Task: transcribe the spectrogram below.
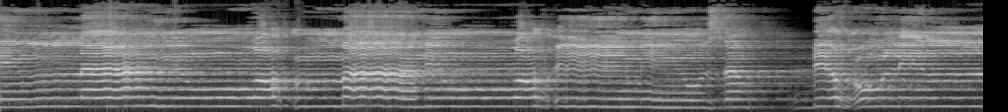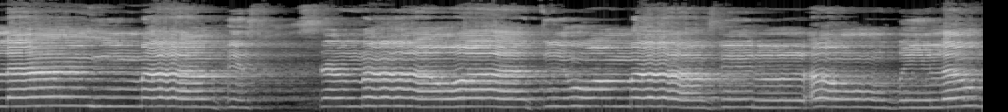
الله الرحمن الرحيم يسبح لله ما في السماوات وما في الأرض له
